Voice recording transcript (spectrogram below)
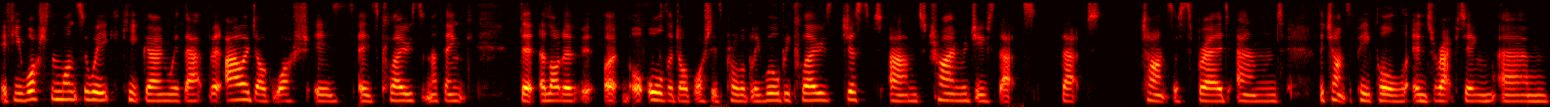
If you wash them once a week, keep going with that. But our dog wash is is closed, and I think that a lot of uh, all the dog washes probably will be closed just um, to try and reduce that that chance of spread and the chance of people interacting. Um,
